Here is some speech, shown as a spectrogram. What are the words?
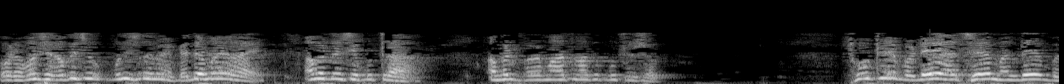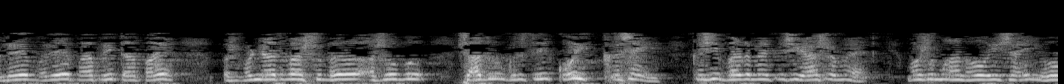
और अमर से अभी पुलिस में वेद माया है अमृत से पुत्र, अमृत परमात्मा के पुत्र सब। छोटे बड़े अच्छे मंदे बुले बुरे पापी तपाए पुण्यात्मा शुभ, अशुभ, साधु गृहस्थी कोई कसे, किसी वर्ण में, किसी आश्रम में, मुसलमान हो, ईसाई हो,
